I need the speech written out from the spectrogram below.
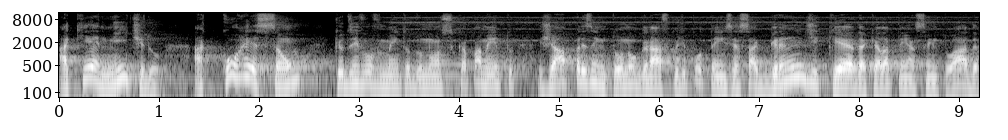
Aqui é nítido a correção que o desenvolvimento do nosso escapamento já apresentou no gráfico de potência. Essa grande queda que ela tem acentuada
